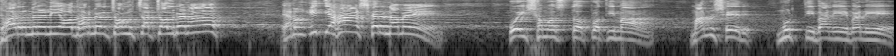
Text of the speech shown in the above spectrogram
ধর্মের নিয়ে অধর্মের চংচা চলবে না। এবং ইতিহাসের নামে ওই সমস্ত প্রতিমা মানুষের মূর্তি বানিয়ে বানিয়ে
